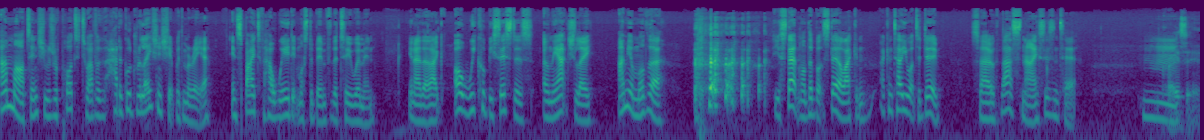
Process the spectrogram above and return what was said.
Anne Martin, she was reported to have a, had a good relationship with Maria, in spite of how weird it must have been for the two women. You know, they're like, "Oh, we could be sisters," only actually, I'm your mother, your stepmother, but still, I can I can tell you what to do. So that's nice, isn't it? Hmm. Crazy.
